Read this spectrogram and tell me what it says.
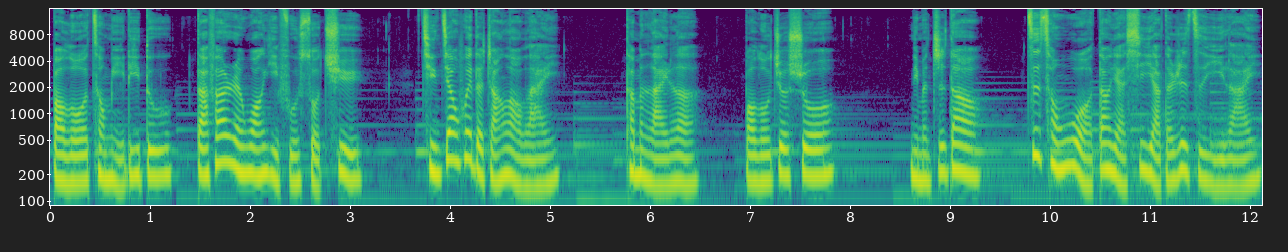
保罗从米利都打发人往以弗所去，请教会的长老来。他们来了，保罗就说：“你们知道，自从我到亚细亚的日子以来，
